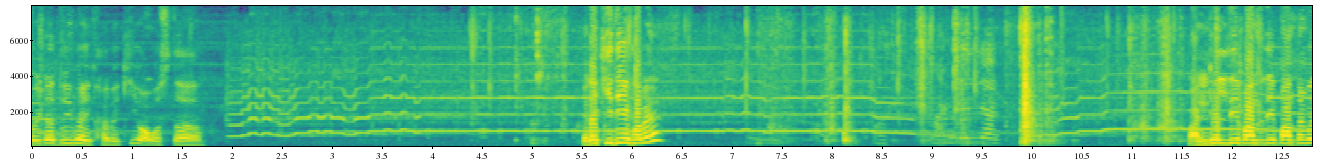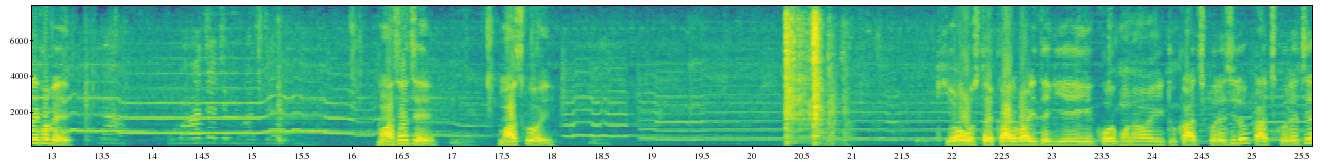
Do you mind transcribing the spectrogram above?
ওইটা দুই ভাই খাবে কি অবস্থা? এটা কি দিয়ে খাবে? পানি ঢেল দিয়ে পান্তা দিয়ে পান্তা করে খাবে? মাছ আছে মাছ কই? কি অবস্থা? কার বাড়িতে গিয়ে মনে হয় একটু কাজ করেছিল কাজ করেছে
